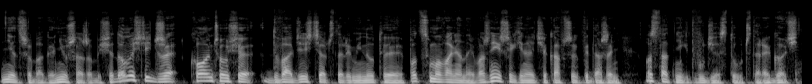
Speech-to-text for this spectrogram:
Nie trzeba geniusza, żeby się domyślić, że kończą się 24 minuty podsumowania najważniejszych i najciekawszych wydarzeń ostatnich 24 godzin.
